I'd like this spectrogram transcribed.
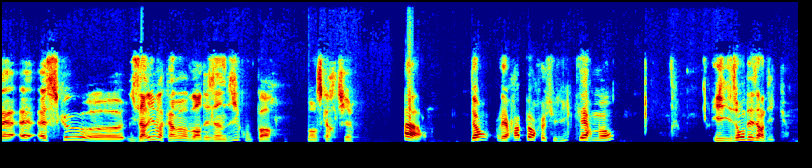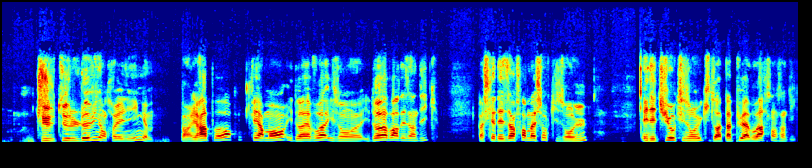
euh, Est-ce que euh, ils arrivent à quand même avoir des indices ou pas dans ce quartier? Alors, dans les rapports que tu dis, clairement, ils ont des indices. Tu, tu le devines entre les lignes. Dans les rapports, clairement, ils doivent avoir, ils ont, ils doivent avoir des indices parce qu'il y a des informations qu'ils ont eues et des tuyaux qu'ils ont eu qu'ils n'auraient pas pu avoir sans indices.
